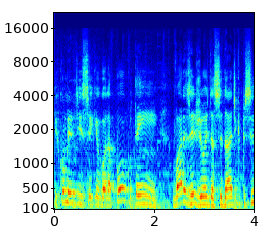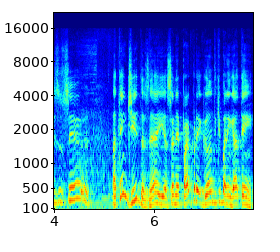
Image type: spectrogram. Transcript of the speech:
E como ele disse aqui agora há pouco, tem várias regiões da cidade que precisam ser atendidas, né? E a Sanepar pregando que Maringá tem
